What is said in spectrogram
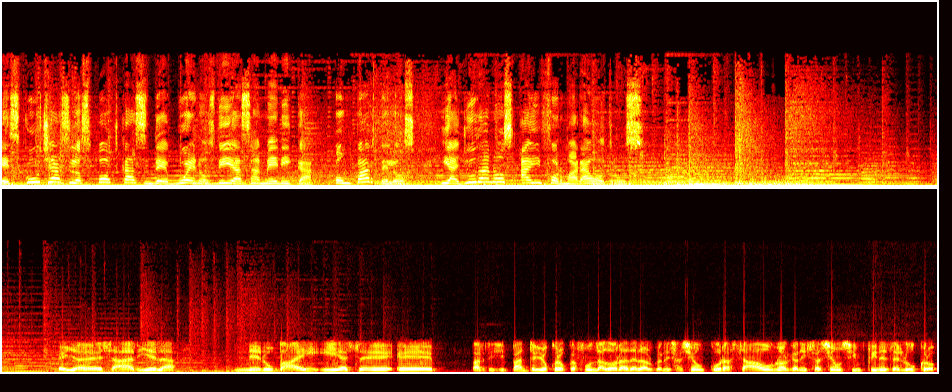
Escuchas los podcasts de Buenos Días América, compártelos y ayúdanos a informar a otros. Ella es Ariela Nerubay y es eh, eh, participante, yo creo que fundadora de la organización Curazao, una organización sin fines de lucro,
